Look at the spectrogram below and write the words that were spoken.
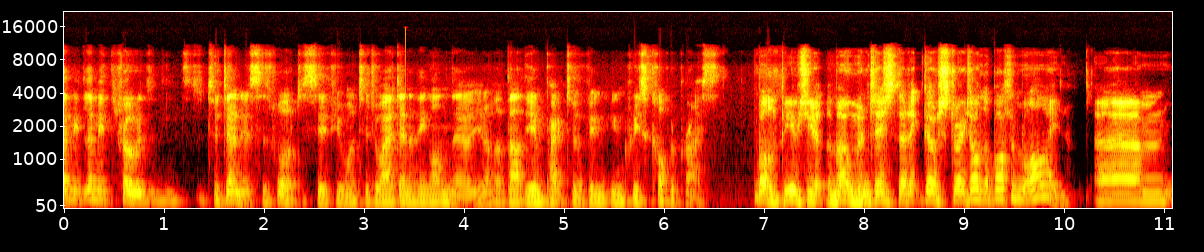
let me let me throw it to Dennis as well to see if you wanted to add anything on there. You know about the impact of in, increased copper price. Well, the beauty at the moment is that it goes straight on the bottom line. Um,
